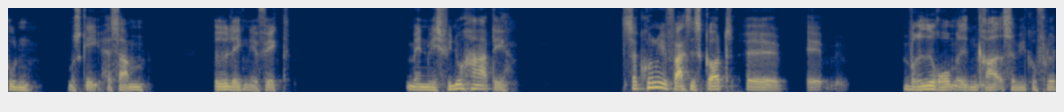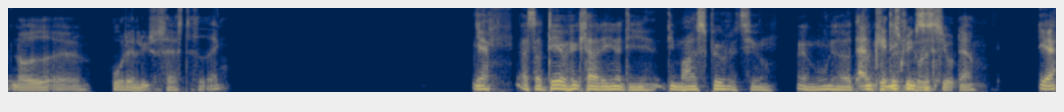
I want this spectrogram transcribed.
kunne måske have samme ødelæggende effekt. Men hvis vi nu har det, så kunne vi faktisk godt øh, øh, vride rummet i den grad, så vi kunne flytte noget øh, hurtigere end lysets hastighed, ikke? Ja, altså det er jo helt klart en af de, de meget spekulative øh, muligheder. Det er en kende spekulativt, ja. Ja,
